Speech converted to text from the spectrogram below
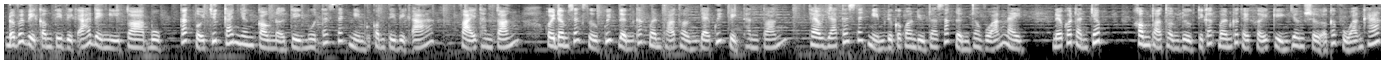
Đối với việc công ty Việt Á đề nghị tòa buộc các tổ chức cá nhân còn nợ tiền mua test xét nghiệm của công ty Việt Á phải thanh toán, hội đồng xét xử quyết định các bên thỏa thuận giải quyết việc thanh toán theo giá test xét nghiệm được cơ quan điều tra xác định trong vụ án này. Nếu có tranh chấp, không thỏa thuận được thì các bên có thể khởi kiện dân sự ở các vụ án khác.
